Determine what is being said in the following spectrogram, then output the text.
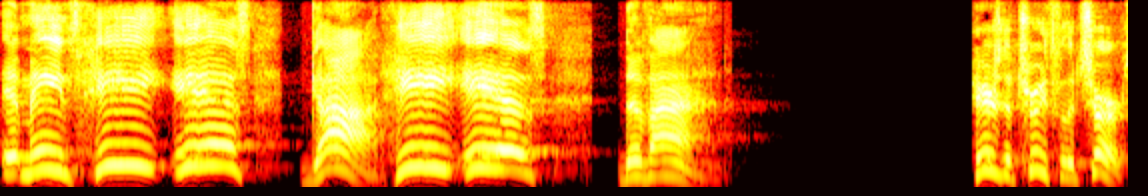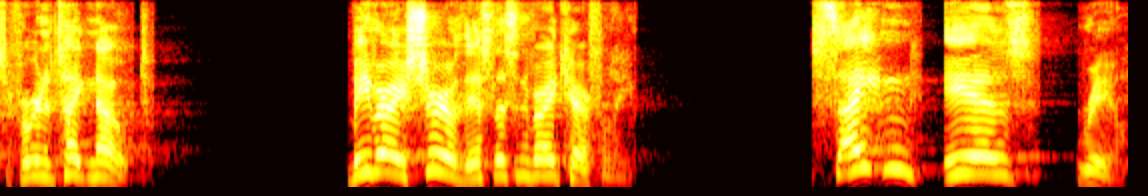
It means he is God, he is divine. Here's the truth for the church, if we're going to take note. Be very sure of this, listen very carefully. Satan is real.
